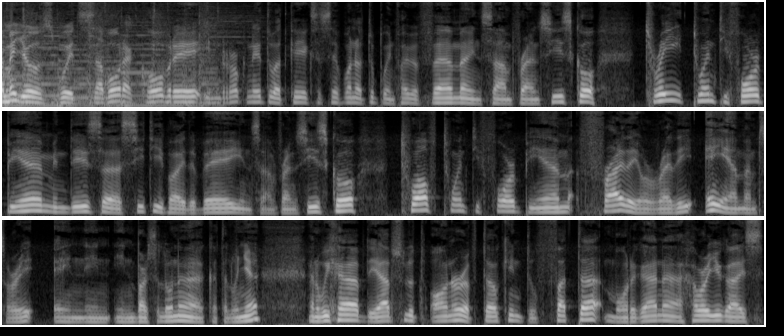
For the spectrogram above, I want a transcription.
Camellos with Sabor a Cobre in Rocknet at KXSF 102.5 FM in San Francisco. 3:24 p.m. in this uh, city by the bay in San Francisco. 12:24 p.m. Friday already a.m. I'm sorry in, in in Barcelona, Catalonia, and we have the absolute honor of talking to Fata Morgana. How are you guys?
